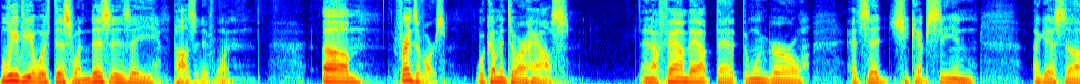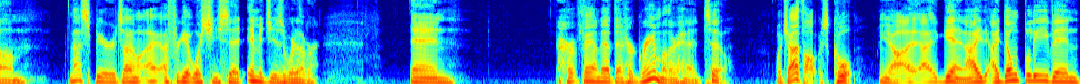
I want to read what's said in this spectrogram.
leave you with this one. This is a positive one. Um, friends of ours would come into our house, and I found out that the one girl had said she kept seeing, I guess, um, not spirits. I don't. I, I forget what she said, images or whatever. And her found out that her grandmother had too, which I thought was cool. You know, I, I again, I I don't believe in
